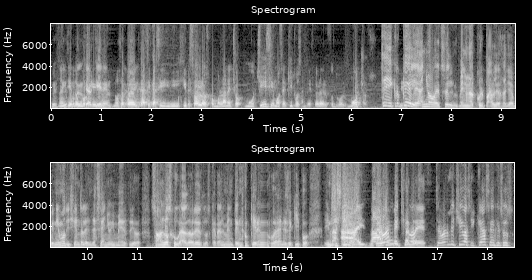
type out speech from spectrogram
Pues No sí, entiendo por qué tienen. no se pueden casi casi dirigir solos, como lo han hecho muchísimos equipos en la historia del fútbol, muchos. Sí, creo Sí. que Leaño es el menor culpable. O sea, ya venimos diciéndoles desde hace año y medio. Son los jugadores los que realmente no quieren jugar en ese equipo. Insistimos. Ay, no, se, van de Chivas, se van de Chivas y ¿qué hacen, Jesús?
